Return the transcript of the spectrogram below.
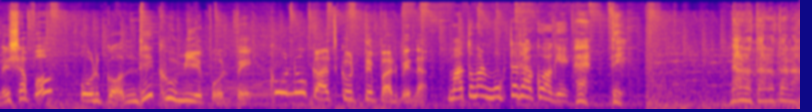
মেশাবো? ওর গন্ধে ঘুমিয়ে পড়বে। কোনো কাজ করতে পারবে না। মা তোমার মুখটা ঢাকো আগে। হ্যাঁ দে। দাঁড়া দাঁড়া দাঁড়া।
